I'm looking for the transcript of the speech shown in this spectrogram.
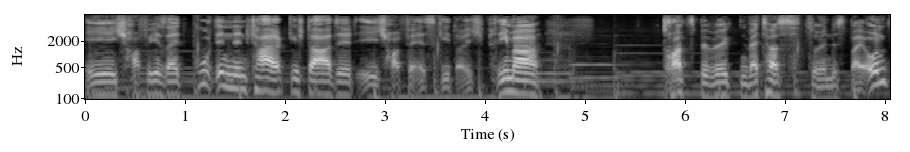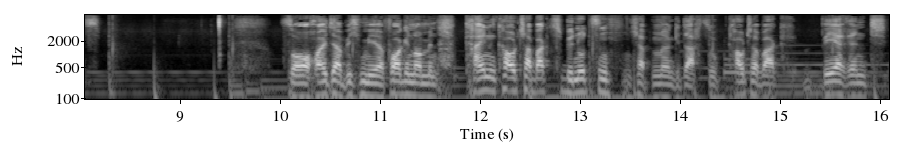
Ich hoffe, ihr seid gut in den Tag gestartet. Ich hoffe, es geht euch prima. Trotz bewölkten Wetters, zumindest bei uns. So, heute habe ich mir vorgenommen, keinen Kautabak zu benutzen. Ich habe mir gedacht, so Kautabak während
